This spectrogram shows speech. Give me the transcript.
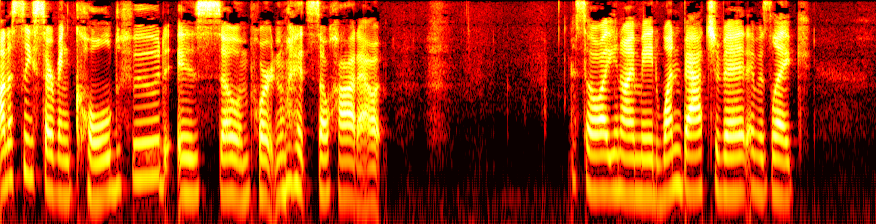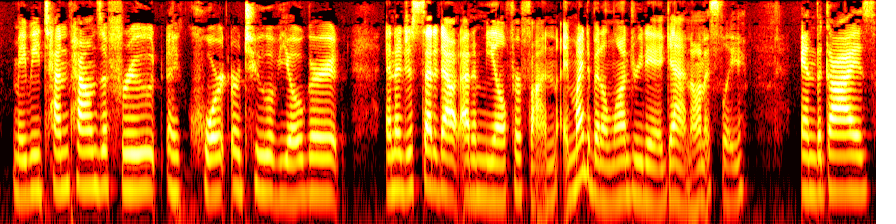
honestly, serving cold food is so important when it's so hot out. So, I, you know, I made one batch of it. It was like maybe 10 pounds of fruit, a quart or two of yogurt, and I just set it out at a meal for fun. It might have been a laundry day again, honestly. And the guys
